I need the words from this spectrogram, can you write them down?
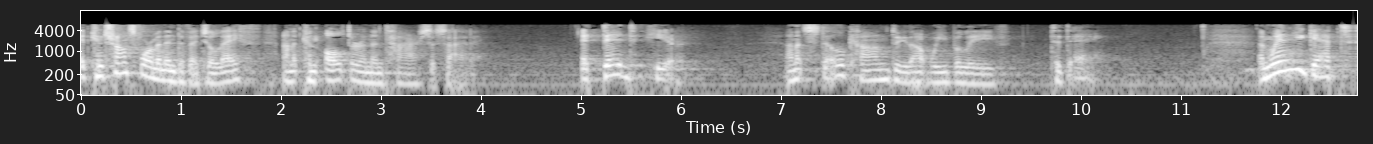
It can transform an individual life and it can alter an entire society. It did here. And it still can do that, we believe, today. And when you get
